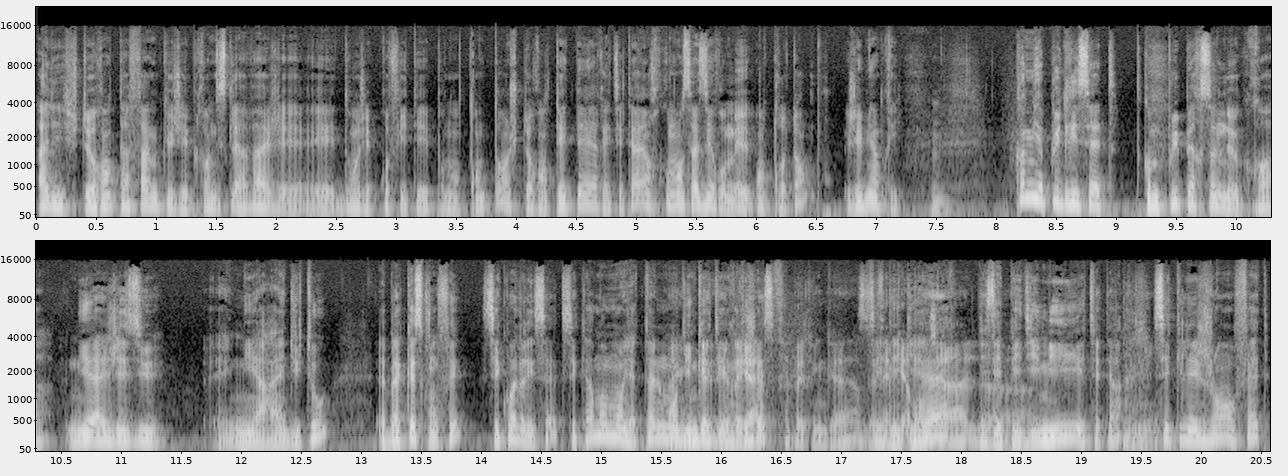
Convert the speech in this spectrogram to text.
Allez, je te rends ta femme que j'ai pris en esclavage et, et dont j'ai profité pendant tant de temps, je te rends tes terres, etc. Et on recommence à zéro. Mais entre-temps, j'ai bien pris. Mm. Comme il n'y a plus de reset, comme plus personne ne croit ni à Jésus et ni à rien du tout, eh ben, qu'est-ce qu'on fait? C'est quoi le reset C'est qu'à un moment, il y a tellement d'inégalités et de richesses Ça peut être une guerre, c'est des guerre guerres, mondiale, des euh, épidémies, etc. C'est que les gens, en fait,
